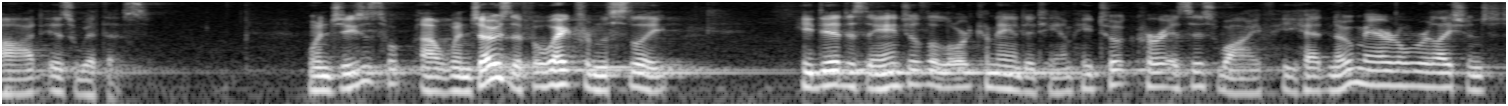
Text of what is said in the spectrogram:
God is with us. When, Jesus, uh, when Joseph awoke from the sleep, he did as the angel of the Lord commanded him. He took her as his wife. He had no marital relations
